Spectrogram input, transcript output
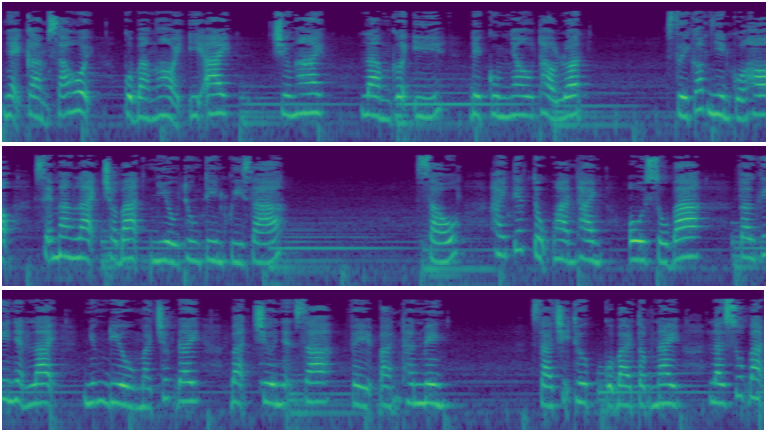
nhạy cảm xã hội của bảng hỏi EI, chương 2, làm gợi ý để cùng nhau thảo luận. Dưới góc nhìn của họ sẽ mang lại cho bạn nhiều thông tin quý giá. 6. Hãy tiếp tục hoàn thành ô số 3 và ghi nhận lại những điều mà trước đây bạn chưa nhận ra về bản thân mình. Giá trị thực của bài tập này là giúp bạn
